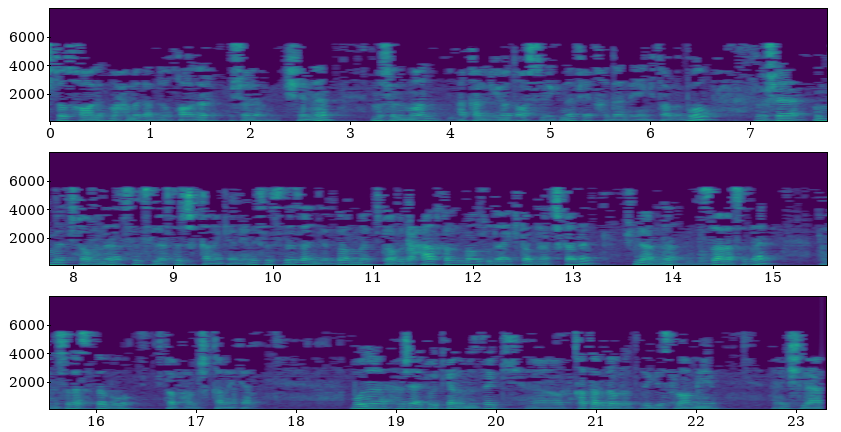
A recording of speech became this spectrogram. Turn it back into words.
ustoz xolid muhammad abdulqodir o'sha kishini musulmon aqalliyot ostilikni fiqhidan degan kitobi. Bu o'sha ummat kitobini silsilasida chiqqan ekan. Ya'ni silsila zanjirida ummat kitobida har xil mavzudagi kitoblar chiqadi. Shularni sirasida e, sirasida bu kitob ham chiqqan ekan. Buni o'sha aytib o'tganimizdek e, qatar davlatidagi islomiy e, ishlar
